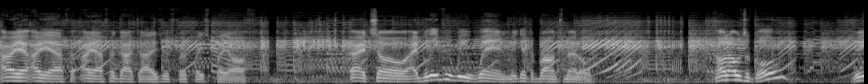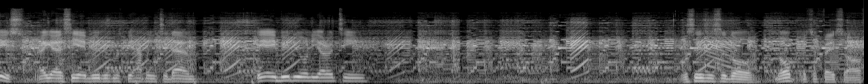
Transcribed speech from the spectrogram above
Oh, yeah, oh, yeah, oh, yeah, I forgot, guys. It's first place playoff. Alright, so I believe if we win, we get the bronze medal. Oh, that was a goal? Jeez, I guess EA Beauty must be happening to them. EA Beauty on the other team. Let's if it's a goal. Nope, it's a face-off.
